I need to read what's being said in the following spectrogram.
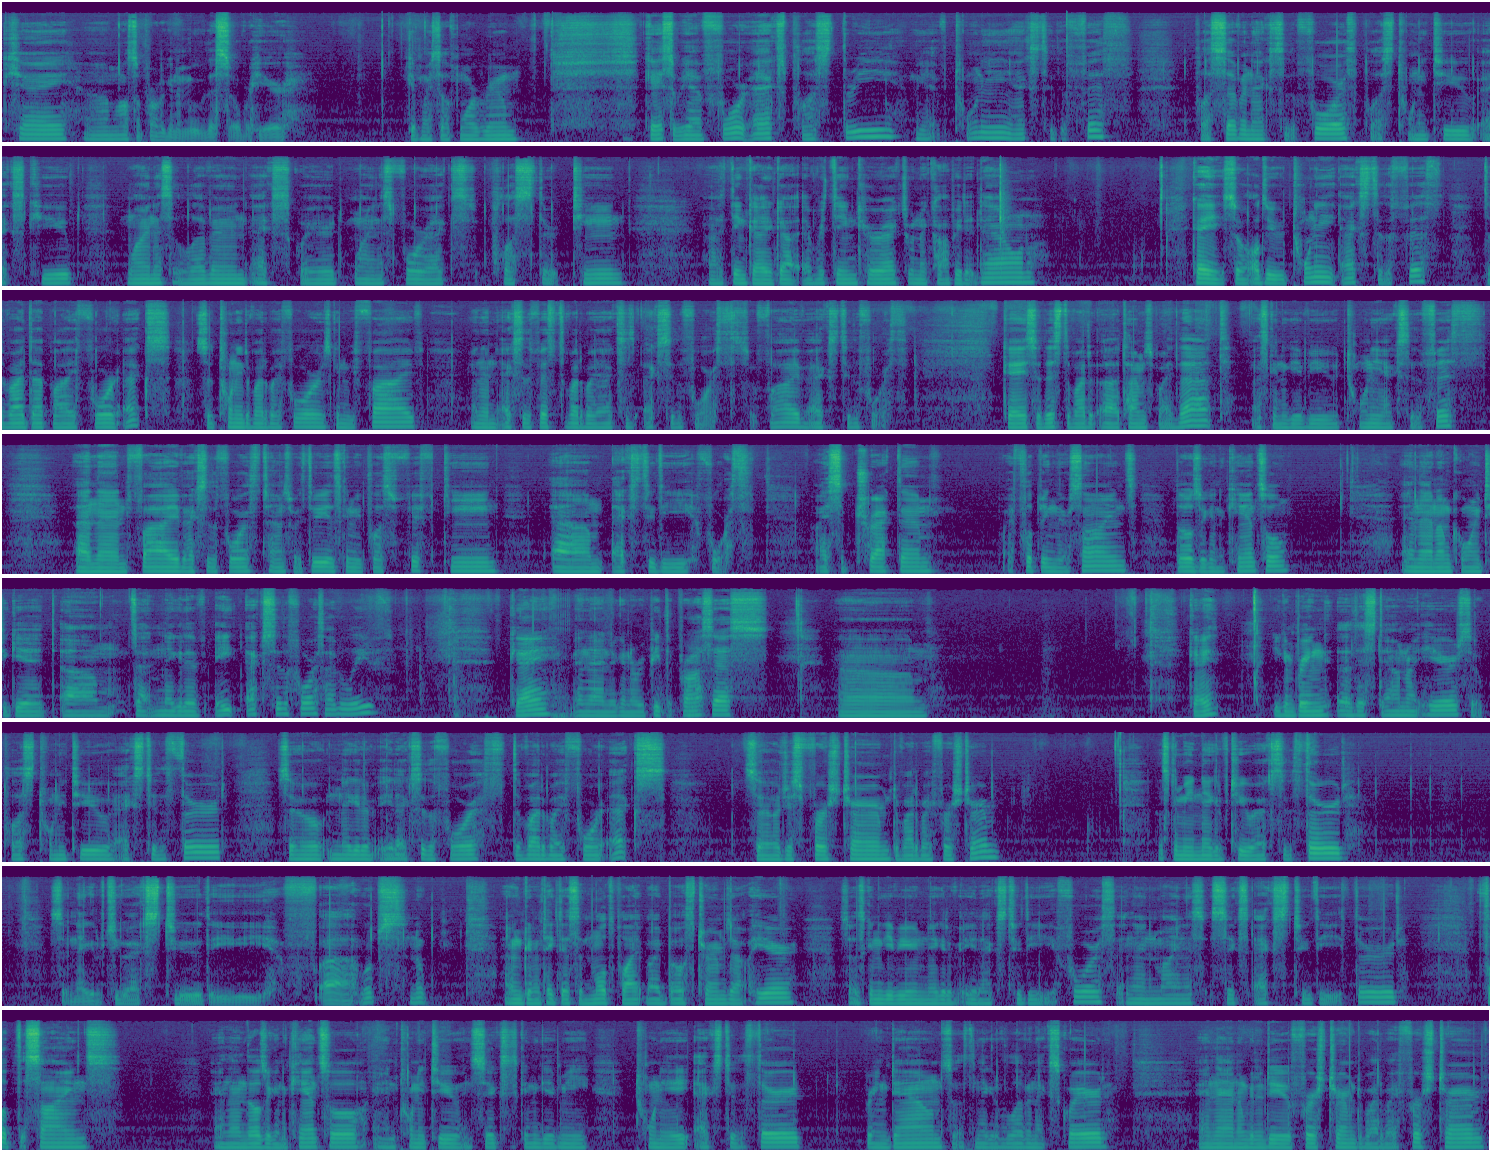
Okay, I'm also probably going to move this over here. Give myself more room. Okay, so we have 4x plus 3. We have 20x to the fifth plus 7x to the fourth plus 22x cubed minus 11x squared minus 4x plus 13. I think I got everything correct when I copied it down. Okay, so I'll do 20x to the fifth, divide that by 4x. So 20 divided by 4 is going to be 5, and then x to the fifth divided by x is x to the fourth. So 5x to the fourth. Okay, so this divided uh, times by that, that's going to give you 20x to the fifth. And then 5x to the fourth times by 3 is going to be plus 15 um, x to the fourth. I subtract them by flipping their signs. Those are going to cancel. And then I'm going to get, um, is that negative 8x to the fourth, I believe. Okay, and then you're going to repeat the process. Um, Okay, you can bring uh, this down right here, so plus 22x to the third, so negative 8x to the fourth divided by 4x, so just first term divided by first term, that's going to be negative 2x to the third, So negative 2x to the, uh, whoops, nope. I'm going to take this and multiply it by both terms out here. So it's going to give you negative 8x to the fourth, and then minus 6x to the third. Flip the signs, and then those are going to cancel, and 22 and 6 is going to give me 28x to the third. Bring down, so that's negative 11x squared. And then I'm going to do first term divided by first term.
